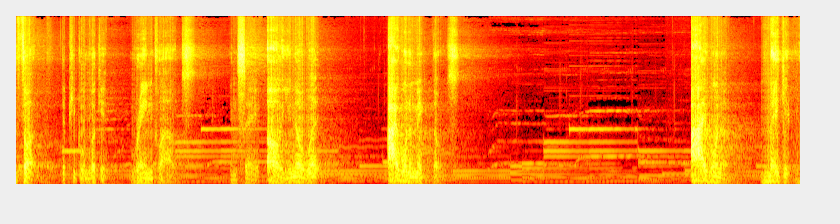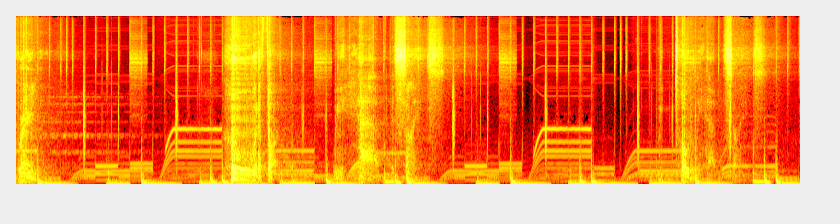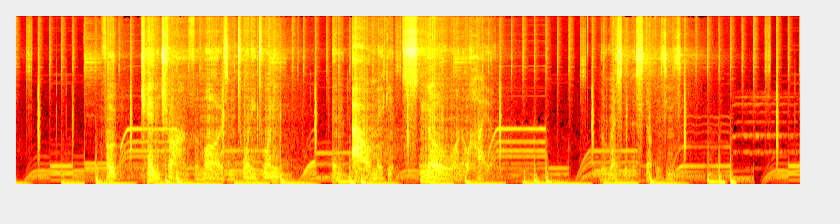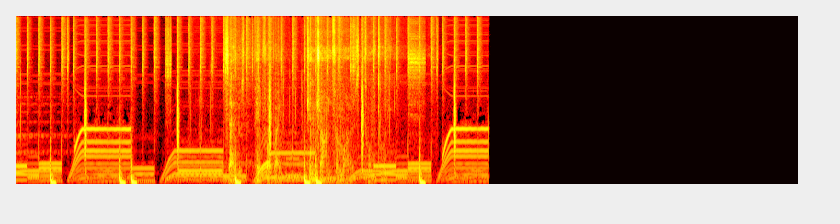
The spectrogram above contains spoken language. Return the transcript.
have thought that people look at rain clouds and say, oh, you know what? I want to make those. I want to make it rain. Who would have thought we have the science? Science. Vote Kenntron for Mars in 2020, and I'll make it snow on Ohio. The rest of this stuff is easy. That was paid for by Kenntron for.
